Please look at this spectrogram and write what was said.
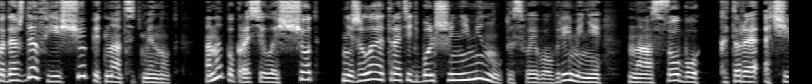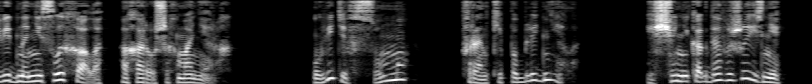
Подождав еще 15 минут, она попросила счет, не желая тратить больше ни минуты своего времени на особу, которая, очевидно, не слыхала о хороших манерах. Увидев сумму, Фрэнки побледнела. Еще никогда в жизни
